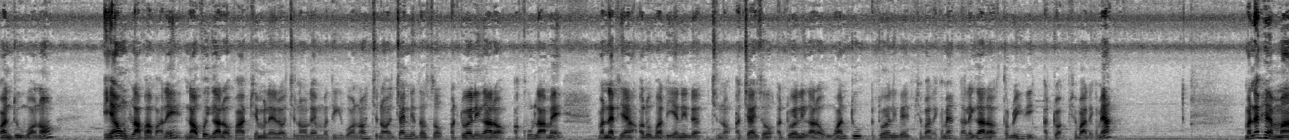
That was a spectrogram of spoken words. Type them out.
1 2ပေါ့နော်အရင်ကလှပပါနဲ့နောက်ပိတ်ကတော့ဘာဖြစ်မလဲတော့ကျွန်တော်လည်းမသိဘူးပေါ့နော်ကျွန်တော်အကြိုက်တဲ့ဆုံးအတွဲလေးကတော့အခုလာမယ်မနေ့ပြန်အော်တိုဘာတရက်နေ့တဲ့ကျွန်တော်အကြိုက်ဆုံးအတွဲလေးကတော့1 2အတွဲလေးပဲဖြစ်ပါတယ်ခင်ဗျဒါလေးကတော့ 3D အတွက်ဖြစ်ပါတယ်ခင်ဗျမနေ့ပြန်မှာ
